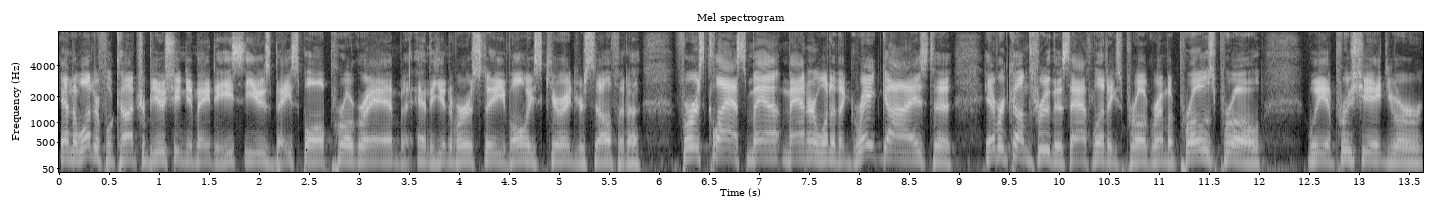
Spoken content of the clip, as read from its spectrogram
and the wonderful contribution you made to ECU's baseball program and the university. You've always carried yourself in a first class ma- manner, one of the great guys to ever come through this athletics program, a pros pro. We appreciate your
